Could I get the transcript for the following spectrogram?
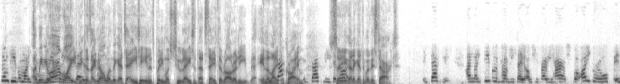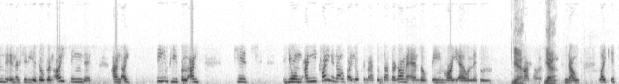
some people might. I mean, you are with me and right say- because I know when they get to 18, it's pretty much too late at that stage. They're already in a life of crime. exactly. So you got to get them where they start. Exactly. And like people will probably say, "Oh, she's very harsh," but I grew up in the inner city of Dublin. I seen this, and I seen people and kids young, and you kind of know by looking at them that they're going to end up being right out a little. Yeah. I'm not gonna say, Yeah. You know, like it's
